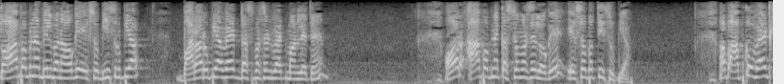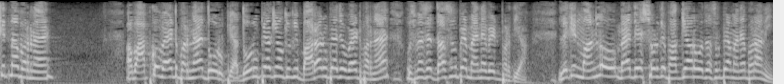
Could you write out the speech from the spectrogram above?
तो आप अपना बिल बनाओगे एक सौ बीस रुपया, बारह रुपया वैट, दस परसेंट वैट मान लेते हैं, और आप अपने कस्टमर से लोगे एक सौ बत्तीस रुपया। अब आपको वैट कितना भरना है? अब आपको वैट भरना है दो रुपया। दो रुपया क्यों? क्योंकि बारह रुपया जो वैट भरना है, उसमें से दस रुपया मैंने वेट भर दिया। लेकिन मान लो, मैं देश छोड़ के भाग गया और वो दस रुपया मैंने भरा नहीं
